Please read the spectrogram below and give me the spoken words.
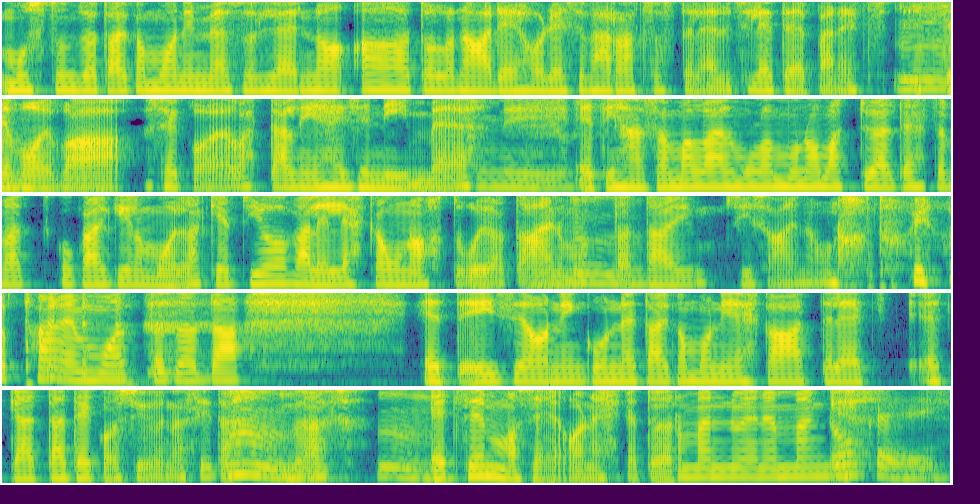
musta tuntuu, että aika moni myös on silleen, no aa, tuolla on ADHD, se vähän ratsastelee nyt sille eteenpäin, että mm. se voi vaan sekoilla täällä, niin ei se niin mene. Niin että ihan samalla lailla mulla on mun omat työtehtävät kuin kaikilla muillakin, että joo, välillä ehkä unohtuu jotain, mm. mutta, tai siis aina unohtuu jotain, mutta tota, että ei se ole niin kuin, että aika moni ehkä ajattelee, että, että käyttää tekosyynä sitä mm. myös. Mm. Että semmoiseen on ehkä törmännyt enemmänkin. Okei, okay,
